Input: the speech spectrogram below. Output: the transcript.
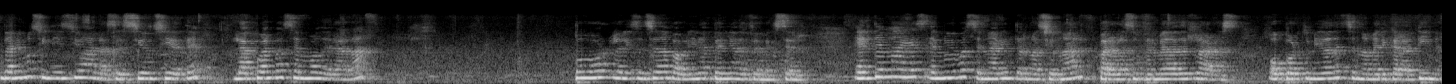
Daremos inicio a la sesión 7, la cual va a ser moderada por la licenciada Paulina Peña de FEMEXER. El tema es el nuevo escenario internacional para las enfermedades raras, oportunidades en América Latina.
